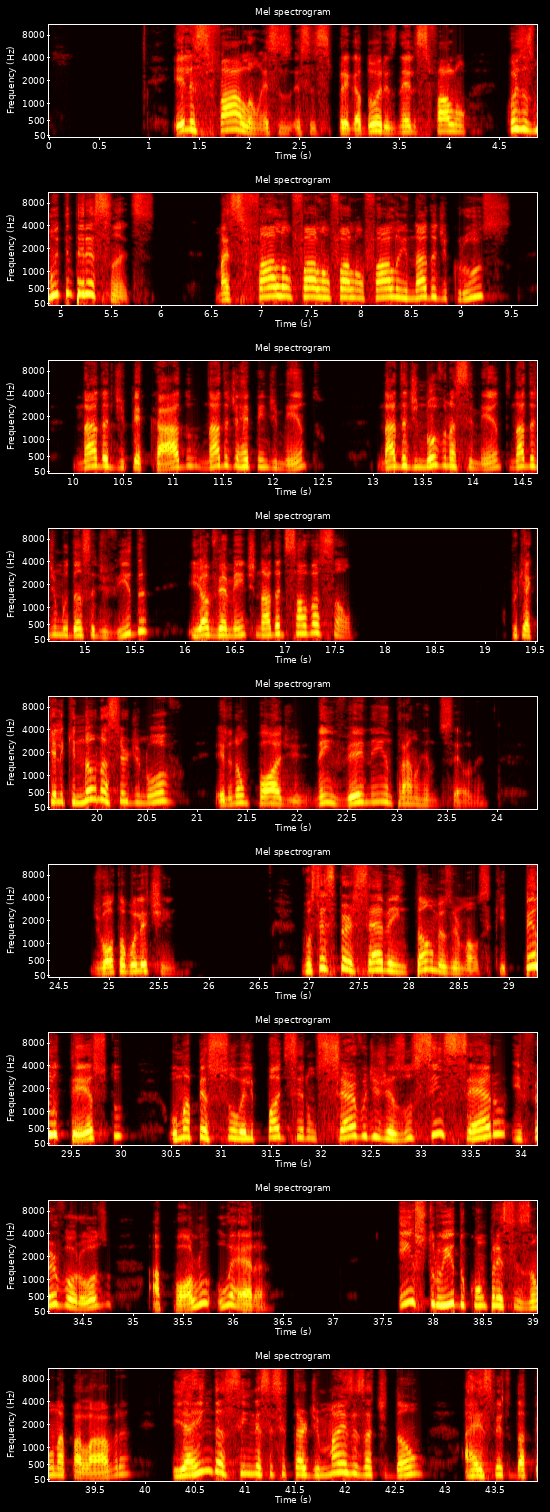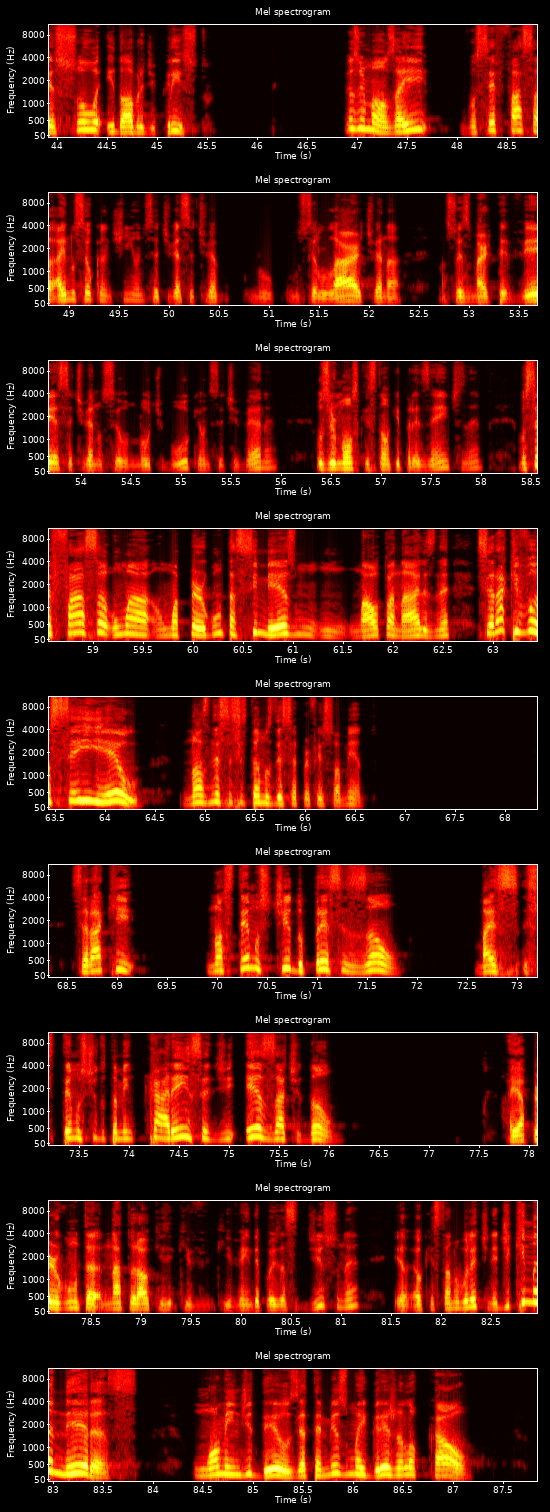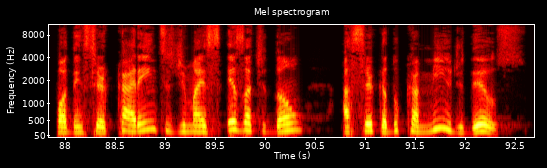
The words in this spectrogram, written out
Eles falam, esses, esses pregadores, né? Eles falam coisas muito interessantes. Mas falam, falam, falam, falam e nada de cruz, nada de pecado, nada de arrependimento, nada de novo nascimento, nada de mudança de vida e, obviamente, nada de salvação. Porque aquele que não nascer de novo, ele não pode nem ver nem entrar no reino do céu. Né? De volta ao boletim. Vocês percebem então, meus irmãos, que pelo texto, uma pessoa ele pode ser um servo de Jesus sincero e fervoroso, Apolo o era. Instruído com precisão na palavra e ainda assim necessitar de mais exatidão a respeito da pessoa e da obra de Cristo. Meus irmãos, aí você faça aí no seu cantinho, onde você estiver, se estiver no, no, celular, estiver na, na sua Smart TV, se estiver no seu notebook, onde você estiver, né? Os irmãos que estão aqui presentes, né? Você faça uma, uma pergunta a si mesmo, um, um autoanálise, né? Será que você e eu, nós necessitamos desse aperfeiçoamento? Será que nós temos tido precisão, mas temos tido também carência de exatidão? Aí a pergunta natural que, que, que vem depois disso, né? É, é, o que está no boletim. De que maneiras um homem de Deus e até mesmo uma igreja local podem ser carentes de mais exatidão acerca do caminho de Deus?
